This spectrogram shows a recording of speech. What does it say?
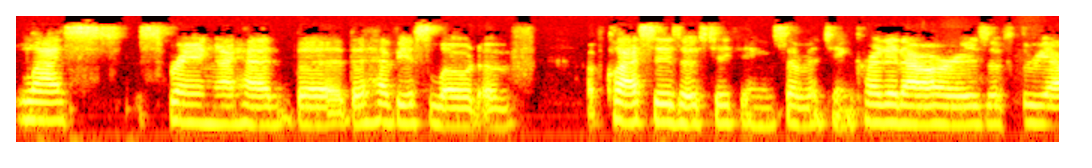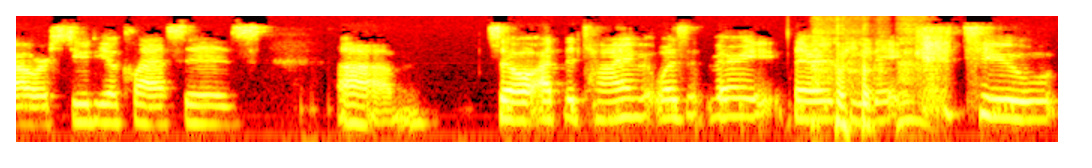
last spring, I had the the heaviest load of of classes. I was taking 17 credit hours of three hour studio classes. Um, so at the time, it wasn't very therapeutic to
